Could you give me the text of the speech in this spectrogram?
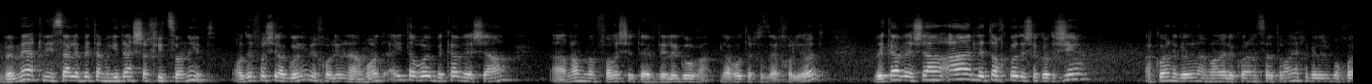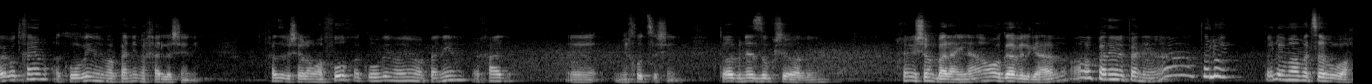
ומהכניסה לבית המקדש החיצונית, עוד איפה שהגויים יכולים לעמוד, היית רואה בקו ישר, הרמב"ם מפרש את ההבדלי גובה, להראות איך זה יכול להיות, בקו ישר עד לתוך קודש הקודשים, הכהן הגדול אמר אלה כל עם ישראל תורני, איך הקדוש ברוך הוא אוהב אתכם, הקרובים עם הפנים אחד לשני. חס ושלום הפוך, הקרובים היו עם הפנים אחד אה, מחוץ לשני. אתה רואה בני זוג שרבים, הולכים לישון בלילה, או גב אל גב, או פנים לפנים, אה, תלוי, תלוי מה המצב רוח.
